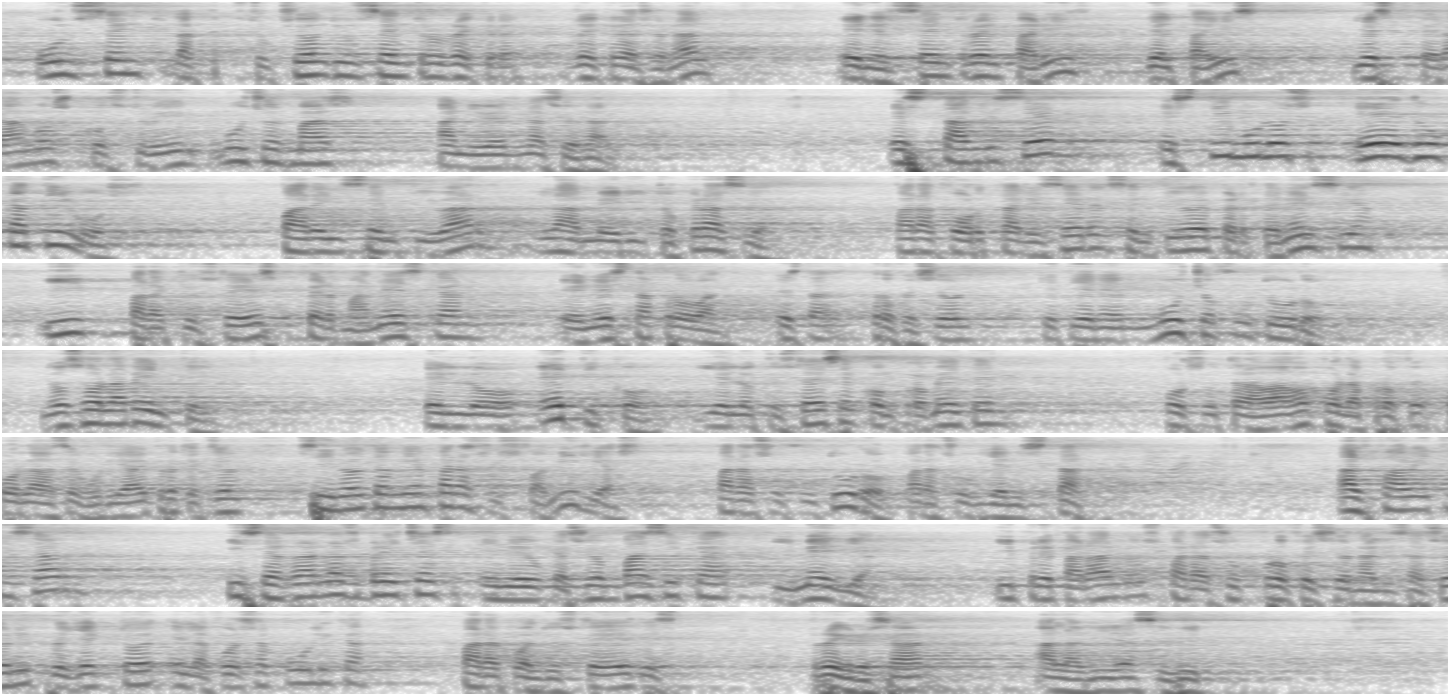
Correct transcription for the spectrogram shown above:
la construcción de un centro recreacional en el centro del, París, del país y esperamos construir muchos más a nivel nacional. Establecer estímulos educativos para incentivar la meritocracia, para fortalecer el sentido de pertenencia y para que ustedes permanezcan en esta, esta profesión que tiene mucho futuro, no solamente en lo ético y en lo que ustedes se comprometen por su trabajo, por la, por la seguridad y protección, sino también para sus familias, para su futuro, para su bienestar. Alfabetizar y cerrar las brechas en educación básica y media y prepararlos para su profesionalización y proyecto en la fuerza pública para cuando ustedes regresar a la vida civil.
